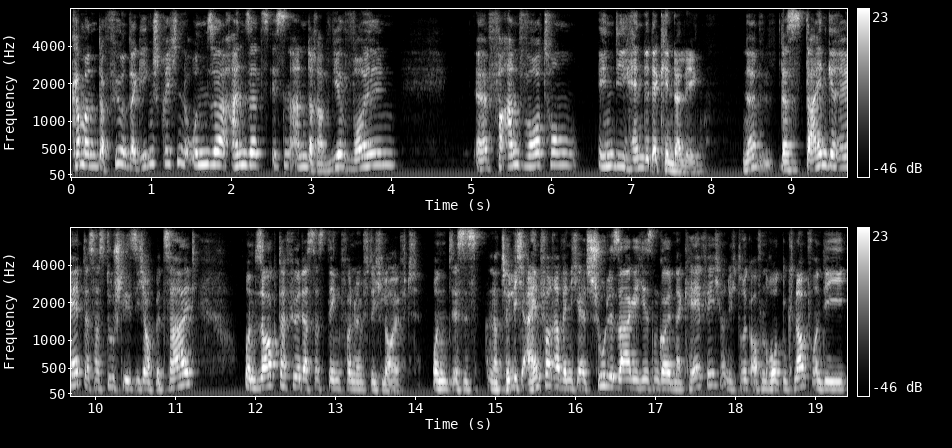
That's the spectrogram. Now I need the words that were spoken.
kann man dafür und dagegen sprechen? Unser Ansatz ist ein anderer. Wir wollen äh, Verantwortung in die Hände der Kinder legen. Ne? Das ist dein Gerät, das hast du schließlich auch bezahlt und sorgt dafür, dass das Ding vernünftig läuft. Und es ist natürlich einfacher, wenn ich als Schule sage, hier ist ein goldener Käfig und ich drücke auf den roten Knopf und die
